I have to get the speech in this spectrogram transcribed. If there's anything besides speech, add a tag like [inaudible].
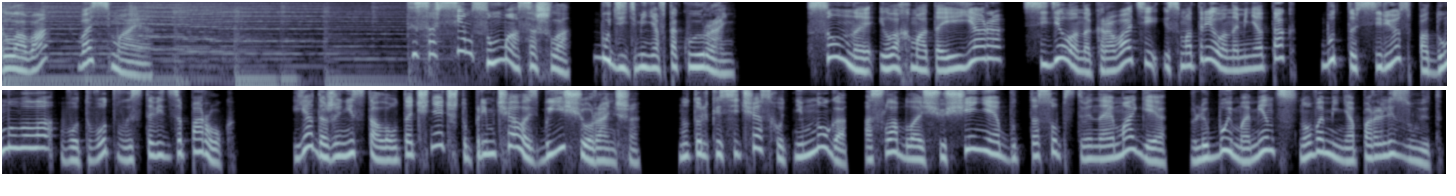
Глава восьмая «Ты совсем с ума сошла будить меня в такую рань?» Сонная и лохматая Яра сидела на кровати и смотрела на меня так, будто всерьез подумывала вот-вот выставить за порог. Я даже не стала уточнять, что примчалась бы еще раньше, но только сейчас хоть немного ослабло ощущение, будто собственная магия в любой момент снова меня парализует.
